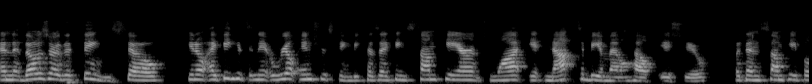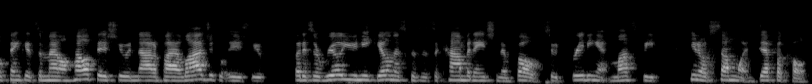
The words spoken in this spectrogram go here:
And those are the things. So, you know, I think it's real interesting because I think some parents want it not to be a mental health issue, but then some people think it's a mental health issue and not a biological issue, but it's a real unique illness because it's a combination of both. So treating it must be, you know, somewhat difficult.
